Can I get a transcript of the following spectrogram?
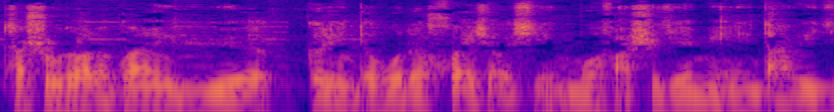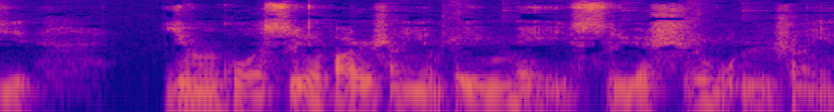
他收到了关于格林德沃的坏消息，魔法世界面临大危机。英国四月八日上映，北美四月十五日上映。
